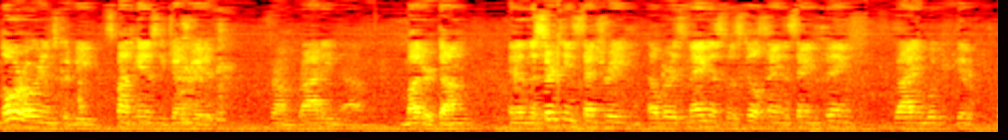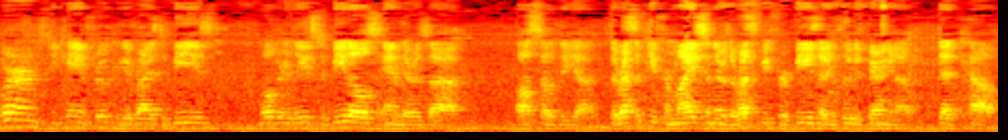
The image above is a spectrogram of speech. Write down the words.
lower organisms, could be spontaneously generated from rotting um, mud or dung. And in the 13th century, Albertus Magnus was still saying the same thing. Rotting wood could give worms, decaying fruit could give rise to bees, moldering leaves to beetles, and there was uh, also the uh, the recipe for mice, and there was a recipe for bees that included burying a dead cow.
